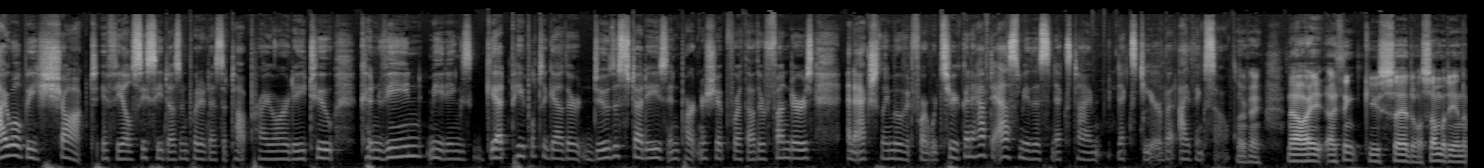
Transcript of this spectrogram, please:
I will be shocked if the LCC doesn't put it as a top priority to convene meetings, get people together, do the studies in partnership with other funders, and actually move it forward. So you're going to have to ask me this next time, next year, but I think so. Okay. Now, I, I think you said, or somebody in the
